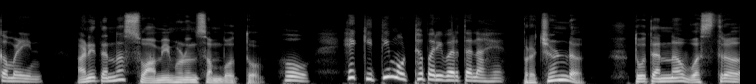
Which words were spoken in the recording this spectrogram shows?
कमळीन. आणि त्यांना स्वामी म्हणून संबोधतो. हो हे किती मोठं परिवर्तन आहे. प्रचंड. तो त्यांना वस्त्र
